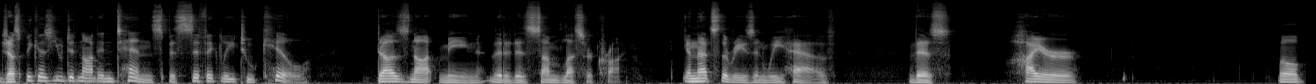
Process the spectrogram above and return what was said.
Just because you did not intend specifically to kill does not mean that it is some lesser crime. And that's the reason we have this higher well,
